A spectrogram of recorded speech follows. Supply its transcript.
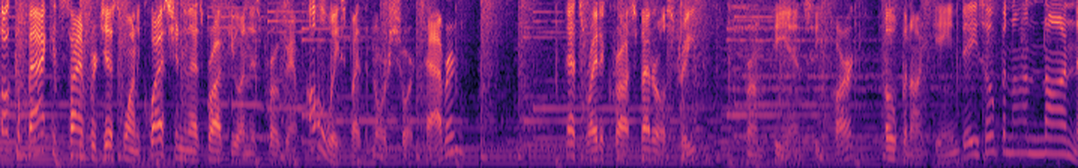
Welcome back. It's time for just one question, and that's brought to you on this program always by the North Shore Tavern. That's right across Federal Street from PNC Park. Open on game days, open on non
